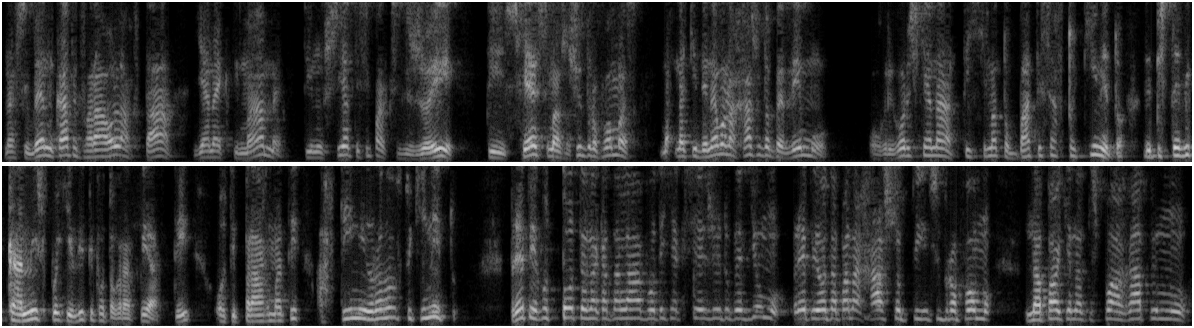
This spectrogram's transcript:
να συμβαίνουν κάθε φορά όλα αυτά για να εκτιμάμε την ουσία της ύπαρξης της ζωή τη σχέση μας, τον σύντροφό μας, να, να κινδυνεύω να χάσω το παιδί μου. Ο Γρηγόρης είχε ένα ατύχημα, τον πάτησε αυτοκίνητο. Δεν πιστεύει κανείς που έχει δει τη φωτογραφία αυτή ότι πράγματι αυτή είναι η ρόδα του αυτοκινήτου. Πρέπει εγώ τότε να καταλάβω ότι έχει αξία η ζωή του παιδιού μου. Πρέπει όταν πάω να χάσω την σύντροφό μου να πάω και να της πω αγάπη μου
